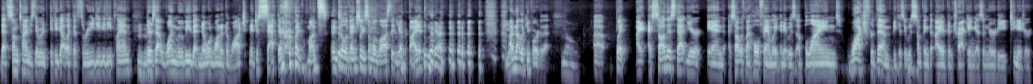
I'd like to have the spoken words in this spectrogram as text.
that sometimes there would, if you got like the three DVD plan, Mhm. there's that one movie that no one wanted to watch, and it just sat there for like months until eventually someone lost it and you had to buy it. yeah. I'm not looking forward to that. No. But I, I saw this that year and I saw it with my whole family, and it was a blind watch for them because it was something that I had been tracking as a nerdy teenager.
